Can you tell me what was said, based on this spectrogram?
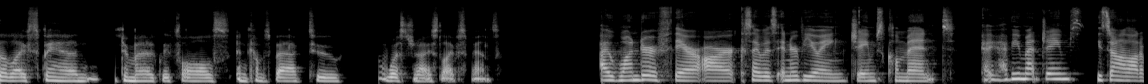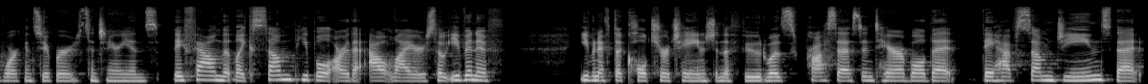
the lifespan dramatically falls and comes back to westernized lifespans. I wonder if there are, because I was interviewing James Clement. Have you met James? He's done a lot of work in super centenarians. They found that like some people are the outliers. So even if even if the culture changed and the food was processed and terrible, that they have some genes that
